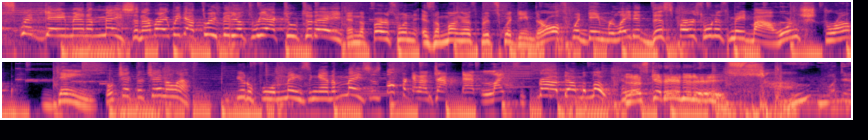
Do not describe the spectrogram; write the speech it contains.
it's Squid Game animation, all right? We got three videos to react to today. And the first one is Among Us, but it's Squid Game. They're all Squid Game related. This first one is made by Hornstrump Games. Go check their channel out. Beautiful, amazing animations. Don't forget to drop that like, subscribe down below. And let's get into this. What? the-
